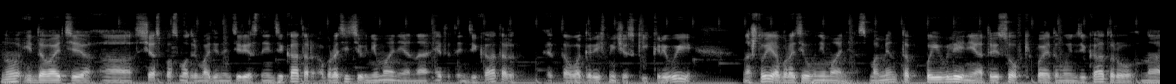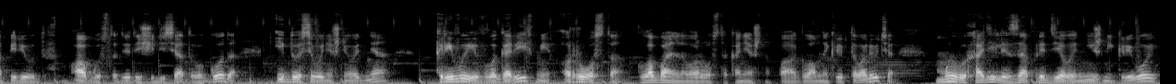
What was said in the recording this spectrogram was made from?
Ну и давайте а, сейчас посмотрим один интересный индикатор. Обратите внимание на этот индикатор, это логарифмические кривые, на что я обратил внимание. С момента появления отрисовки по этому индикатору на период августа 2010 года и до сегодняшнего дня – кривые в логарифме роста, глобального роста, конечно, по главной криптовалюте, мы выходили за пределы нижней кривой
